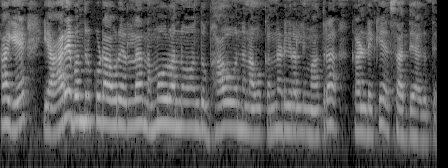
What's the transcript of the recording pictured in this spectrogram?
ಹಾಗೆ ಯಾರೇ ಬಂದರೂ ಕೂಡ ಅವರೆಲ್ಲ ನಮ್ಮವರು ಅನ್ನೋ ಒಂದು ಭಾವವನ್ನು ನಾವು ಕನ್ನಡಿಗರಲ್ಲಿ ಮಾತ್ರ ಕಾಣಲಿಕ್ಕೆ ಸಾಧ್ಯ ಆಗುತ್ತೆ.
